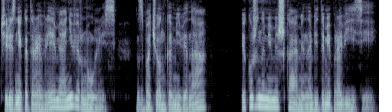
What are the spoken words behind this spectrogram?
Через некоторое время они вернулись с бочонками вина и кожаными мешками, набитыми провизией,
